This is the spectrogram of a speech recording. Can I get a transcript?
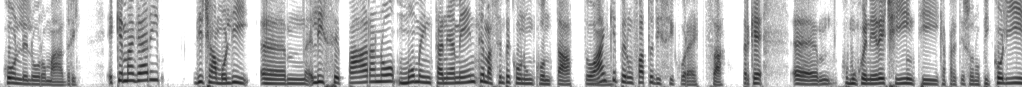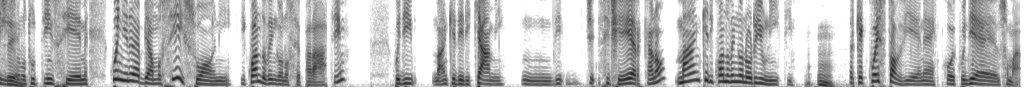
con le loro madri e che magari diciamo li, ehm, li separano momentaneamente ma sempre con un contatto, mm. anche per un fatto di sicurezza perché ehm, comunque nei recinti i capretti sono piccolini, sì. sono tutti insieme, quindi noi abbiamo sia i suoni di quando vengono separati, quindi anche dei richiami mh, mm, di, c- si cercano, ma anche di quando vengono riuniti. Mm. Perché questo avviene, ecco, e quindi è, insomma,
